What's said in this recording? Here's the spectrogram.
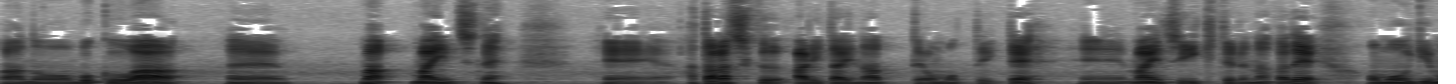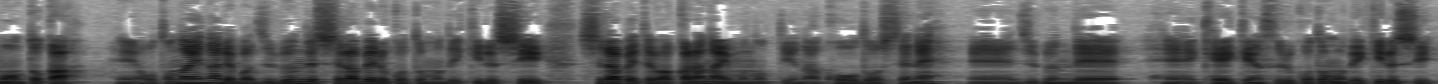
あの、僕は、えー、まあ、毎日ね、えー、新しくありたいなって思っていて、えー、毎日生きてる中で思う疑問とか、えー、大人になれば自分で調べることもできるし、調べてわからないものっていうのは行動してね、え自分で、え経験することもできるし、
